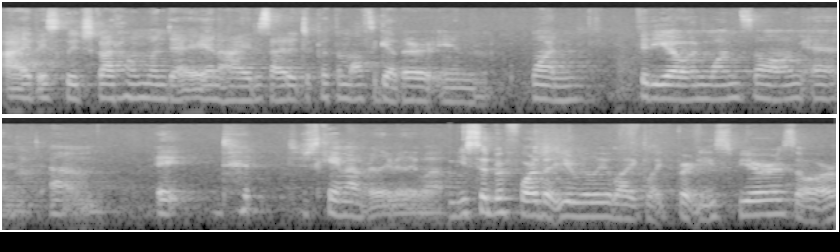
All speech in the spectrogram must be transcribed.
I basically just got home one day and I decided to put them all together in one video and one song, and um, it just came out really, really well. You said before that you really like like Britney Spears, or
